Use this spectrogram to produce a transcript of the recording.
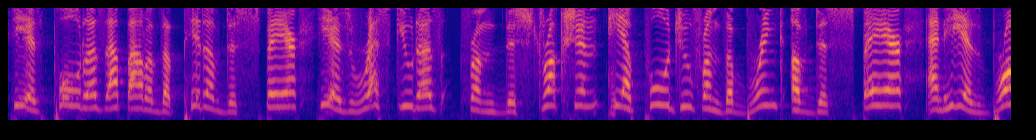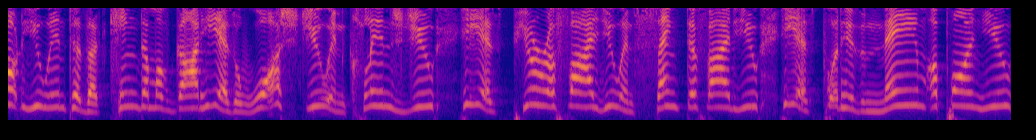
He has pulled us up out of the pit of despair. He has rescued us from destruction. He has pulled you from the brink of despair and he has brought you into the kingdom of God. He has washed you and cleansed you. He has purified you and sanctified you. He has put his name upon you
